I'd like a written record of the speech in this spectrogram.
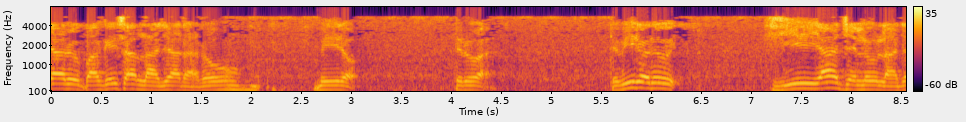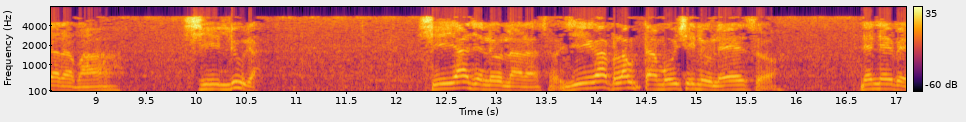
ရားတို့ဘာကိစ္စလာကြတာတော့မေးတော့သူတို့ကတပည့်တော်တို့ရေရခြင်းလို့လာကြတာပါရေလူတာရေရခြင်းလို့လာတာဆိုရေကဘလောက်တန်ဖိုးရှိလို့လဲဆိုတော့နည်းနည်းပဲ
